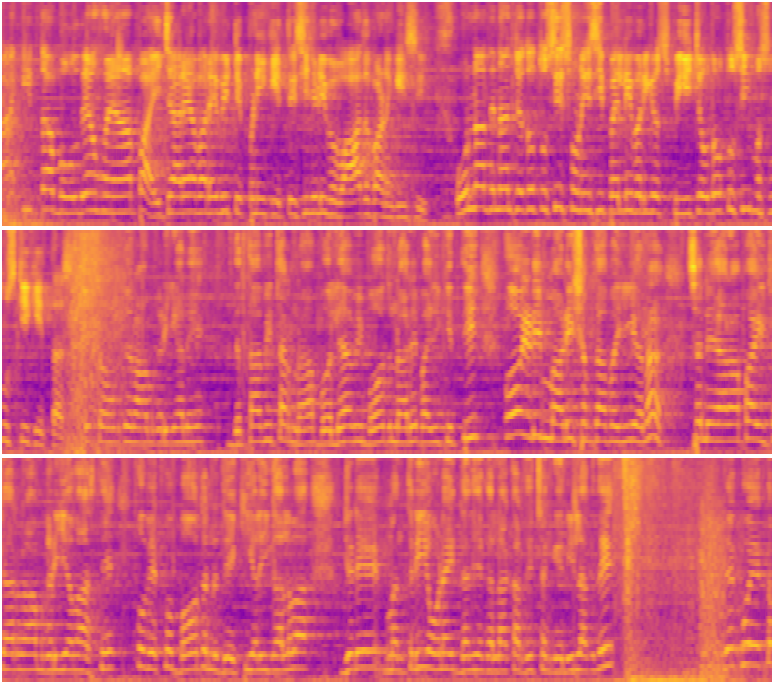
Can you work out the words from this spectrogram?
ਪਿਆਰ ਕੀਤਾ, ਬੋਲਦਿਆਂ ਹੋਇਆਂ ਭਾਈਚਾਰਿਆਂ ਬਾਰੇ ਵੀ ਟਿੱਪਣੀ ਕੀਤੀ ਸੀ, ਜਿਹੜੀ ਵਿਵਾਦ ਬਣ ਗਈ ਸੀ। ਉਹਨਾਂ ਦਿਨਾਂ ਜਦੋਂ ਤੁਸੀਂ ਸੁਣੀ ਸੀ ਪਹਿਲੀ ਵਾਰੀ ਉਹ ਸਪੀਚ ਉਦੋਂ ਤੁਸੀਂ ਮਹਿਸੂਸ ਕੀ ਕੀਤਾ ਸੀ? ਤੇ ਚੌਂਕ ਤੇ ਰਾਮਗੜੀਆਂ ਨੇ ਦਿੱਤਾ ਵੀ ਧਰਨਾ, ਬੋਲਿਆ ਵੀ ਬਹੁਤ ਨਾਅਰੇਬਾਜ਼ੀ ਕੀਤੀ। ਉਹ ਜਿਹੜੀ ਮਾੜੀ ਸ਼ਬਦਾਬਾਜ਼ੀ ਹੈ ਨਾ, ਸੁਨਿਆਰਾ ਭਾਈਚਾਰਾ ਰਾਮਗੜੀਆਂ ਵਾਸਤੇ, ਉਹ ਵੇਖੋ ਬਹੁਤ ਨਦੇਖੀ ਵਾਲੀ ਗੱਲ ਵਾ। ਜਿਹੜੇ ਮੰਤਰੀ ਹੋਣ ਇਦਾਂ ਦੀਆਂ ਗੱਲਾਂ ਕਰਦੇ, ਚੰਗੇ ਨਹੀਂ ਲੱਗਦੇ। ਦੇਖੋ ਇੱਕ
